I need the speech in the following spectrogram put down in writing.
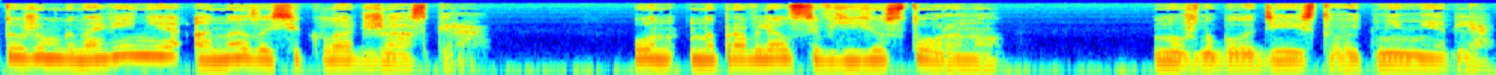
то же мгновение она засекла Джаспера. Он направлялся в ее сторону. Нужно было действовать немедля.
